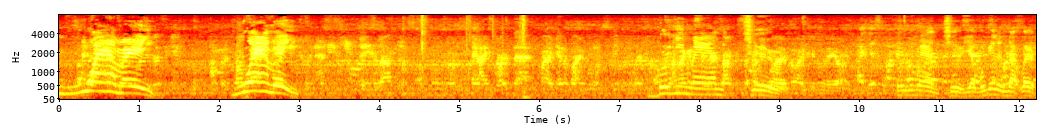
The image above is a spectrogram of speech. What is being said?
Whammy! Whammy! Boogeyman 2. Boogeyman 2. Yeah, we'll get into that later.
